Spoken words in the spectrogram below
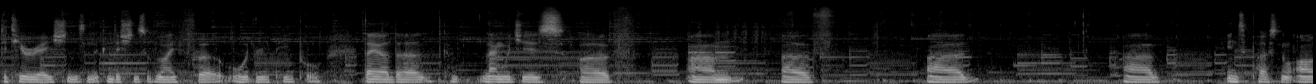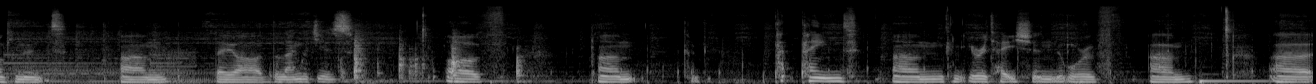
deteriorations in the conditions of life for ordinary people. They are the languages of um, of uh, uh, interpersonal argument. Um, they are the languages of um, kind of pa- pained um, kind of irritation or of um, uh,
